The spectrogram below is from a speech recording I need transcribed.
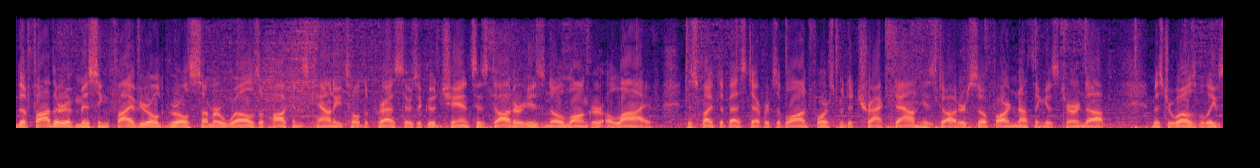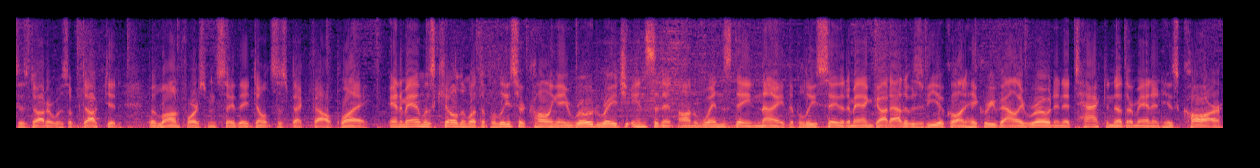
The father of missing five-year-old girl Summer Wells of Hawkins County told the press there's a good chance his daughter is no longer alive. Despite the best efforts of law enforcement to track down his daughter, so far nothing has turned up. Mr. Wells believes his daughter was abducted, but law enforcement say they don't suspect foul play. And a man was killed in what the police are calling a road rage incident on Wednesday night. The police say that a man got out of his vehicle on Hickory Valley Road and attacked another man in his car.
